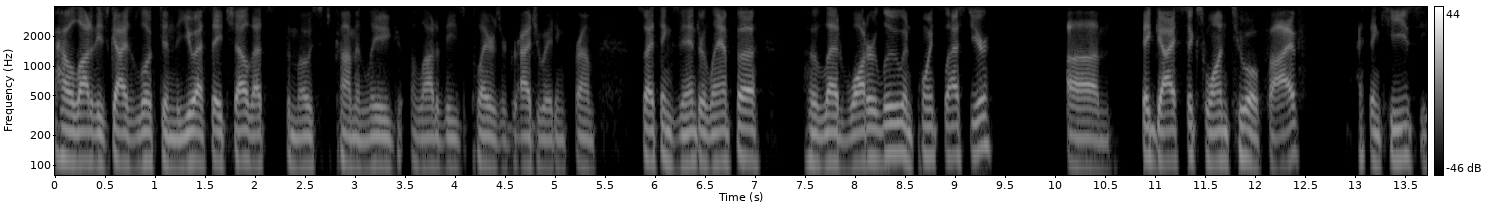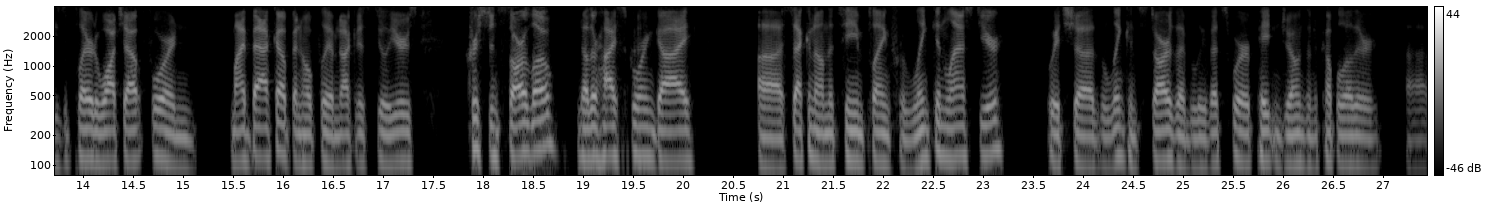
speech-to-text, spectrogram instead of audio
how a lot of these guys looked in the USHL. That's the most common league a lot of these players are graduating from. So I think Xander Lampa, who led Waterloo in points last year, um, big guy, 6'1", 205. I think he's he's a player to watch out for. And my backup, and hopefully I'm not going to steal yours, Christian Sarlo, another high scoring guy, uh, second on the team playing for Lincoln last year, which uh, the Lincoln Stars, I believe, that's where Peyton Jones and a couple other uh,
